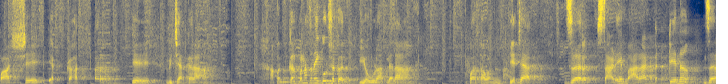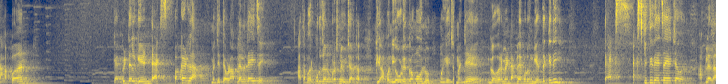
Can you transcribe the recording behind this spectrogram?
पाचशे एकाहत्तर. हे विचार करा. आपण कल्पनाच नाही करू शकत एवढं आपल्याला परतावा मिळतो. याच्यात जर साडेबारा टक्केनं जर आपण कॅपिटल गेन टॅक्स पकडला म्हणजे तेवढा आपल्याला द्यायचे आता भरपूर जण प्रश्न विचारतात की आपण एवढे कमवलो मग याच्या म्हणजे गव्हर्नमेंट आपल्याकडून घेतं की नाही? टॅक्स टॅक्स किती द्यायचा याच्यावर? आपल्याला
